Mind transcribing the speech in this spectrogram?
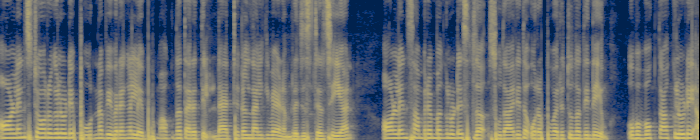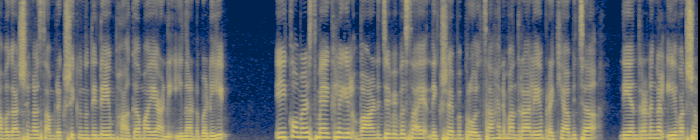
ഓൺലൈൻ സ്റ്റോറുകളുടെ പൂർണ വിവരങ്ങൾ ലഭ്യമാകുന്ന തരത്തിൽ ഡാറ്റകൾ നൽകി വേണം രജിസ്റ്റർ ചെയ്യാൻ. ഓൺലൈൻ സംരംഭങ്ങളുടെ സുത- സുതാര്യത ഉറപ്പുവരുത്തുന്നതിന്റെയും ഉപഭോക്താക്കളുടെ അവകാശങ്ങൾ സംരക്ഷിക്കുന്നതിന്റെയും ഭാഗമായാണ് ഈ നടപടി. ഇ കൊമേഴ്സ് മേഖലയിൽ വാണിജ്യ വ്യവസായ നിക്ഷേപ പ്രോത്സാഹന മന്ത്രാലയം പ്രഖ്യാപിച്ച നിയന്ത്രണങ്ങൾ ഈ വർഷം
